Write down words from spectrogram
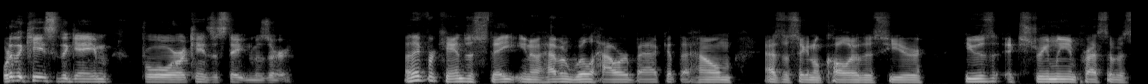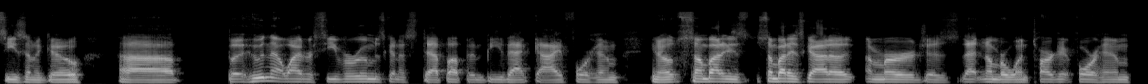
what are the keys to the game for Kansas State and Missouri? I think for Kansas State, you know, having Will Howard back at the helm as the signal caller this year, he was extremely impressive a season ago. Uh, but who in that wide receiver room is going to step up and be that guy for him? You know, somebody's somebody's got to emerge as that number one target for him,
